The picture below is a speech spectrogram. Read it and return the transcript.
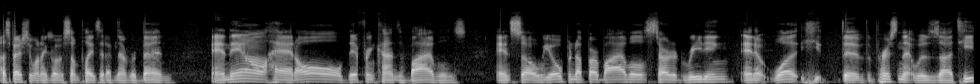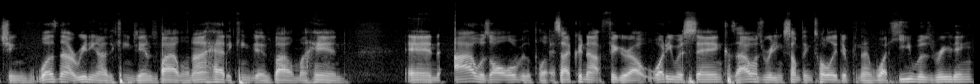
especially when I go to some place that I've never been. And they all had all different kinds of Bibles. And so we opened up our Bibles, started reading, and it was he, the the person that was uh, teaching was not reading out of the King James Bible, and I had a King James Bible in my hand, and I was all over the place. I could not figure out what he was saying because I was reading something totally different than what he was reading.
